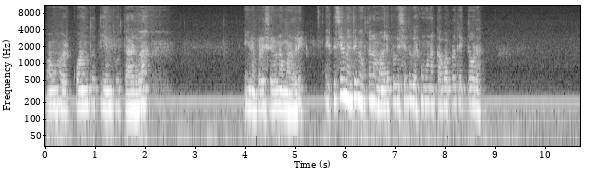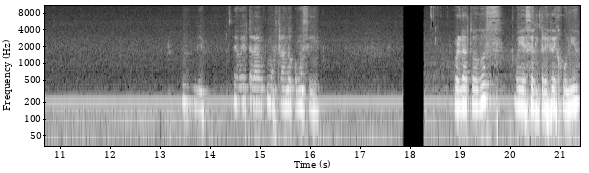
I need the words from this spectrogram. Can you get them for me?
Vamos a ver cuánto tiempo tarda en aparecer una madre. Especialmente me gusta la madre porque siento que es como una capa protectora. Bien, les voy a estar mostrando cómo sigue. Hola a todos, hoy es el 3 de junio.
